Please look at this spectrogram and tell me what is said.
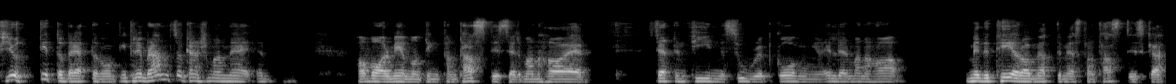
fjuttigt att berätta någonting, för ibland så kanske man eh, har varit med om någonting fantastiskt eller man har eh, sett en fin soluppgång eller man har mediterat och mött det mest fantastiska.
